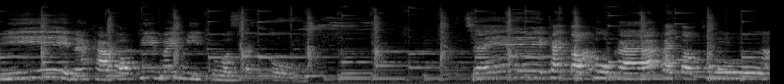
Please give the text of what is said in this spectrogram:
ดีนะคะ เพราะพี่ไม่มีตัวสะกดใช่ใครตอบถูกคะใครตอบถูกอ่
